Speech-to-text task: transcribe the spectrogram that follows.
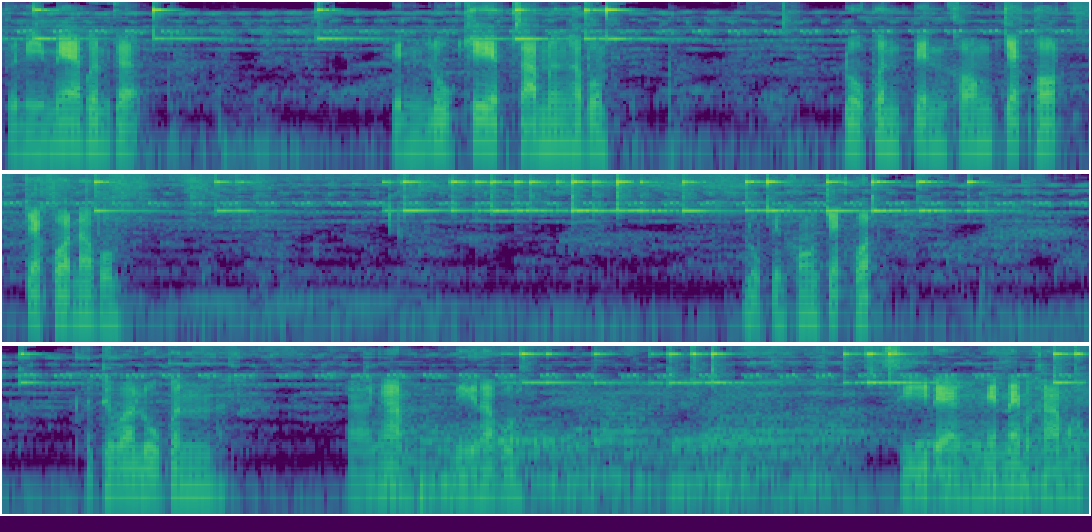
ตัวนี้แม่เพิ่นก็ เป็นลูกเคฟสามหนึ่งครับผมลูกเพิ่นเป็นของแจ็คพอตแจ็คพอตนะครับผมลูกเป็นของแจ็คพอตก็ถือว่าลูกเพิ่นอ่างามดีนะครับผม สีแดงเม็ดในบะขามครับ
